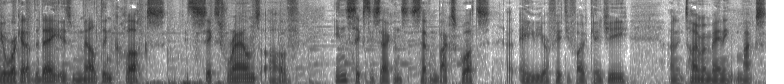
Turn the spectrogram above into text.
Your workout of the day is melting clocks. It's six rounds of in 60 seconds, seven back squats at 80 or 55 kg, and in time remaining, max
